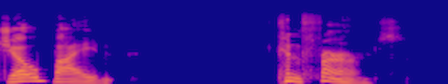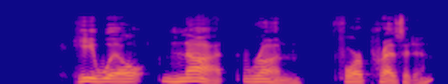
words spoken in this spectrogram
Joe Biden confirms he will not run for president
